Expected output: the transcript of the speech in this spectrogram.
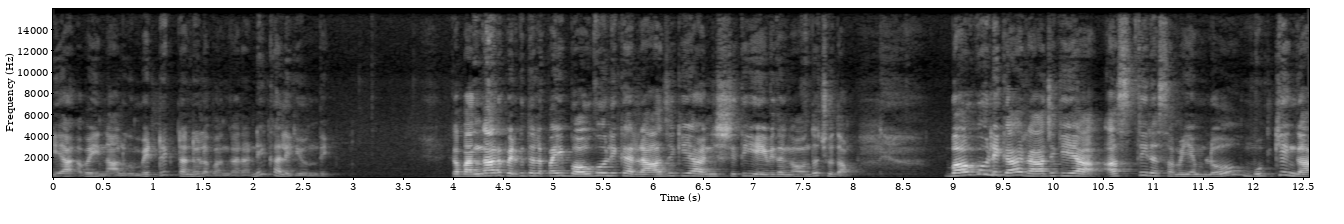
యాభై నాలుగు మెట్రిక్ టన్నుల బంగారాన్ని కలిగి ఉంది. ఇక బంగారు పెరుగుదలపై భౌగోళిక రాజకీయ అనిశ్చితి ఏ విధంగా ఉందో చూద్దాం. భౌగోళిక రాజకీయ అస్థిర సమయంలో ముఖ్యంగా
